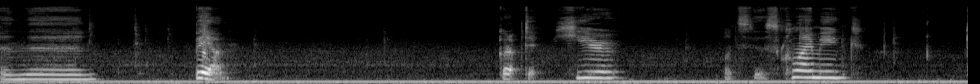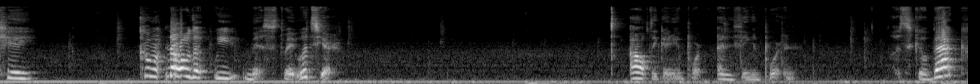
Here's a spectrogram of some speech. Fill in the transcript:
And then, bam. Got up to here. Let's do this climbing. Okay. Come on. No, that we missed. Wait, what's here? I don't think any important, anything important. Let's go back.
